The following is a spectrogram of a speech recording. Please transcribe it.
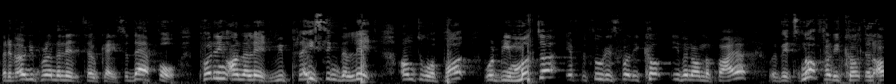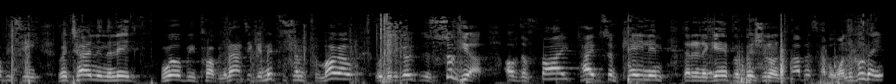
but if only put on the lid, it's okay. So therefore, putting on a lid, replacing the lid onto a pot would be mutter if the food is fully cooked, even on the fire. If it's not fully cooked, then obviously returning the lid will be problematic. In Mitzvah tomorrow, we're going to go to the sugya of the five types of kalim that are negay for Bishul on Shabbos. Have a wonderful day.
